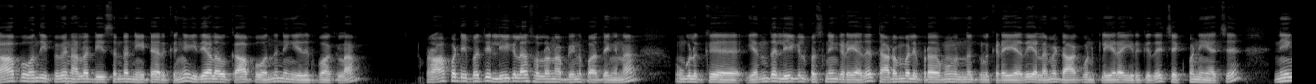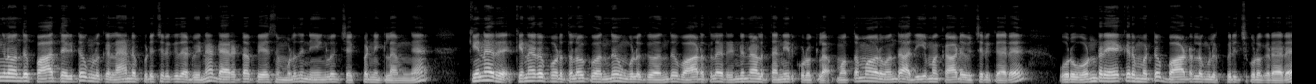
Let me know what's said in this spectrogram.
காப்பு வந்து இப்போவே நல்லா டீசெண்டாக நீட்டாக இருக்குங்க. இதே அளவு காப்பு வந்து நீங்கள் எதிர்பார்க்கலாம். ப்ராப்பர்ட்டி பற்றி லீகலாக சொல்லணும் அப்படின்னு பார்த்தீங்கன்னா உங்களுக்கு எந்த லீகல் பிரச்சனையும் கிடையாது. தடம்பலி ப்ராப்ளமும் வந்து உங்களுக்கு கிடையாது. எல்லாமே டாக்குமெண்ட் கிளியராக இருக்குது. செக் பண்ணியாச்சு. நீங்களும் வந்து பார்த்துக்கிட்டு உங்களுக்கு லேண்டை பிடிச்சிருக்குது அப்படின்னா டேரெக்டாக பேசும்பொழுது நீங்களும் செக் பண்ணிக்கலாமுங்க. கிணறு கிணறு பொறுத்தளவுக்கு வந்து உங்களுக்கு வந்து வாரத்தில் ரெண்டு நாள் தண்ணீர் கொடுக்கலாம். மொத்தமாக அவர் வந்து அதிகமாக காடு வச்சுருக்காரு. ஒரு ஒன்றரை ஏக்கர் மட்டும் பார்டரில் உங்களுக்கு பிரித்து கொடுக்குறாரு.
